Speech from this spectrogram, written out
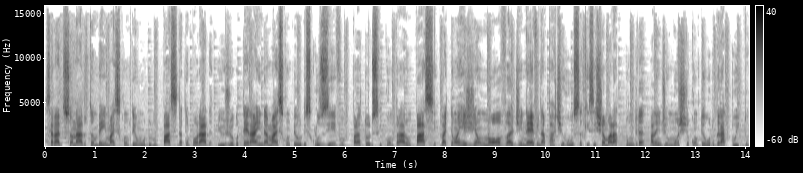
será adicionado também mais conteúdo no passe da temporada. E o jogo terá ainda mais conteúdo exclusivo para todos que compraram o passe. Vai ter uma região nova de neve na parte russa que se chamará Tundra, além de um monte de conteúdo gratuito,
